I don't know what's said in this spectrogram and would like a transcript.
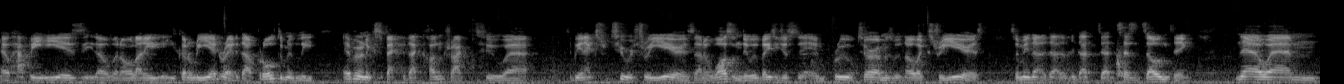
how happy he is, you know, and all that. He, he's kind of reiterated that. But ultimately, everyone expected that contract to uh, to be an extra two or three years, and it wasn't. It was basically just improved terms with no extra years. So I mean, that that, that, that says its own thing. Now, um,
